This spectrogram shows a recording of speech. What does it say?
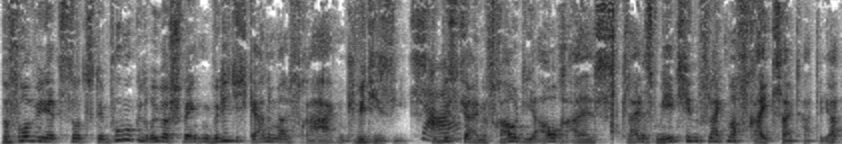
bevor wir jetzt so zu dem Pumuckel rüberschwenken, würde ich dich gerne mal fragen, Quitty Seeds. Ja. Du bist ja eine Frau, die auch als kleines Mädchen vielleicht mal Freizeit hatte, ja?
